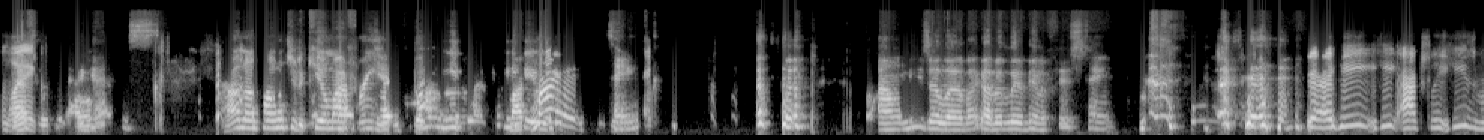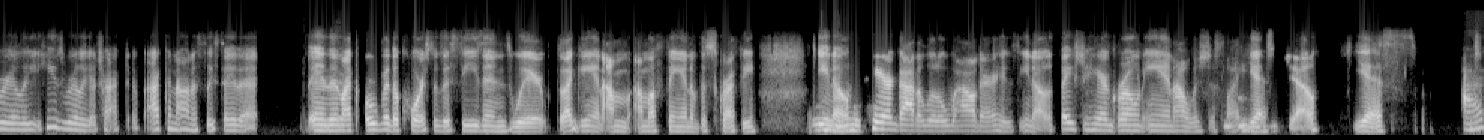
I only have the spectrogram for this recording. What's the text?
Like I guess. I don't know if I want you to kill my friend, but he, he My did what right. tank. I don't need your love. I gotta live in a fish tank. Yeah, he he actually he's really he's really attractive. I can honestly say that. And then like over the course of the seasons where again I'm I'm a fan of the scruffy. You know, his hair got a little wilder, his, you know, facial hair grown in. I was just like, Yes, Joe. Yes. I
